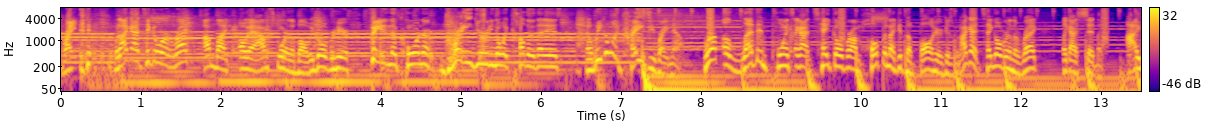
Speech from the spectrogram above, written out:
right? when I got to take over in rec, I'm like, okay, I'm scoring the ball. We go over here, fade in the corner, green. You already know what color that is. And we going crazy right now. We're up 11 points. I got to take over. I'm hoping I get the ball here because when I got takeover in the rec, like I said, like I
